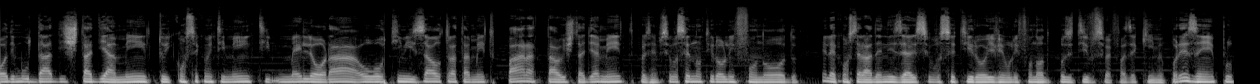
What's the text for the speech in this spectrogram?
pode mudar de estadiamento e, consequentemente, melhorar ou otimizar o tratamento para tal estadiamento. Por exemplo, se você não tirou o linfonodo, ele é considerado N0. Se você tirou e vem um linfonodo positivo, você vai fazer quimio, por exemplo.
